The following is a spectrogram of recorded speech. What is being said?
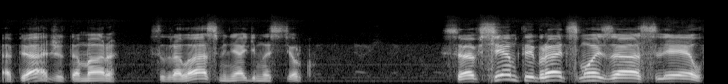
опять же Тамара, содрала с меня гимнастерку. «Совсем ты, братец мой, заослел!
